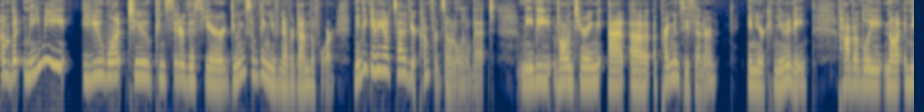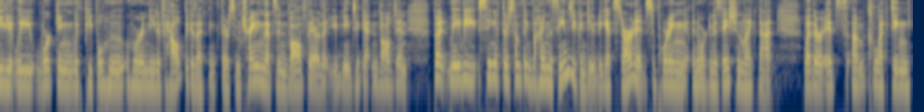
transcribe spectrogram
Um, but maybe you want to consider this year doing something you've never done before. Maybe getting outside of your comfort zone a little bit. Maybe volunteering at a, a pregnancy center in your community. Probably not immediately working with people who, who are in need of help because I think there's some training that's involved there that you'd need to get involved in. But maybe seeing if there's something behind the scenes you can do to get started supporting an organization like that, whether it's um, collecting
